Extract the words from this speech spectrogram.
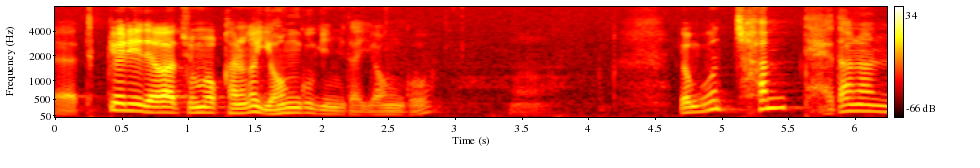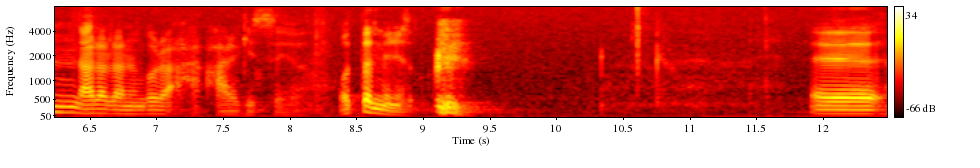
예, 특별히 내가 주목하는 건 영국입니다. 영국. 어, 영국은 참 대단한 나라라는 걸 아, 알겠어요. 어떤 면에서 에,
